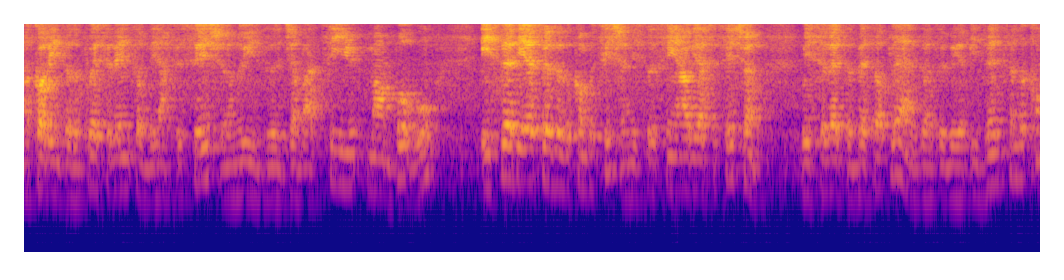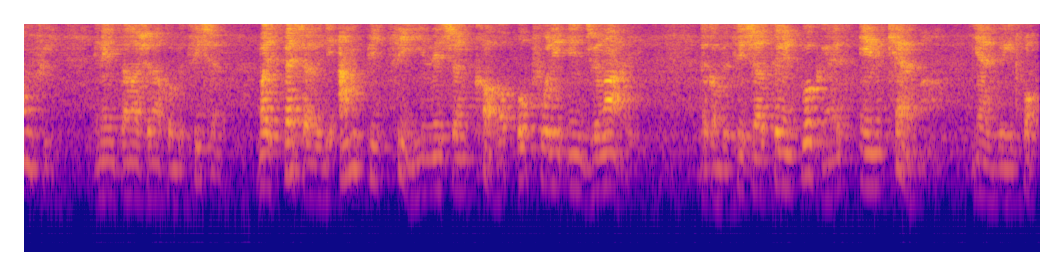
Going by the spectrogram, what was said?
According to the president of the association, who is Jabati Mambobu, he said the essence of the competition is to see how the association will select the better players that will be representing the country in international competition, but especially the Amputee Nation Cup, hopefully in July. The competition is still in progress in Kenema. Here's the report.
